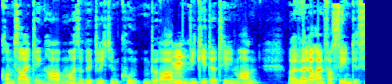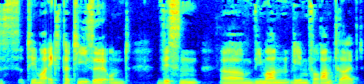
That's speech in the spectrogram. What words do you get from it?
Consulting haben, also wirklich dem Kunden beraten, mhm. wie geht der Themen an, weil wir halt auch einfach sehen, dieses Thema Expertise und Wissen, ähm, wie man Themen vorantreibt,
